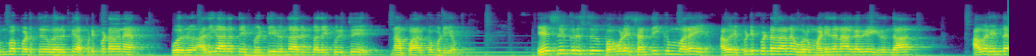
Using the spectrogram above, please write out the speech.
துன்பப்படுத்துவதற்கு அப்படிப்பட்டதான ஒரு அதிகாரத்தை பெற்றிருந்தார் என்பதை குறித்து நாம் பார்க்க முடியும். இயேசு கிறிஸ்து பவுலை சந்திக்கும் வரை அவர் இப்படிப்பட்டதான ஒரு மனிதனாகவே இருந்தார். அவர் இந்த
